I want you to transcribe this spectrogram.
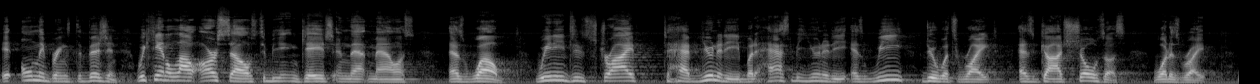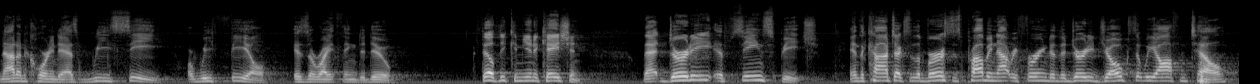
it only brings division. We can't allow ourselves to be engaged in that malice as well. We need to strive to have unity, but it has to be unity as we do what's right, as God shows us what is right, not according to as we see or we feel is the right thing to do. Filthy communication, that dirty, obscene speech. In the context of the verse, is probably not referring to the dirty jokes that we often tell,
